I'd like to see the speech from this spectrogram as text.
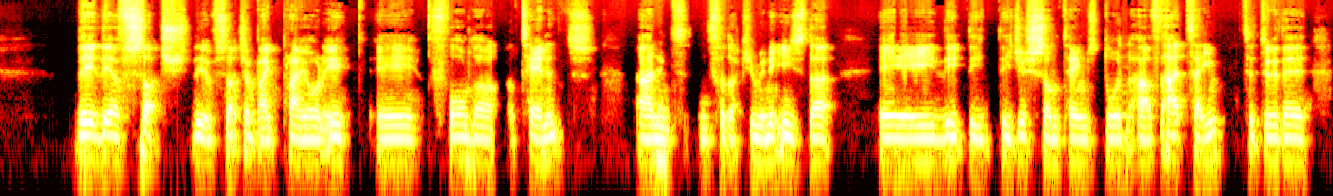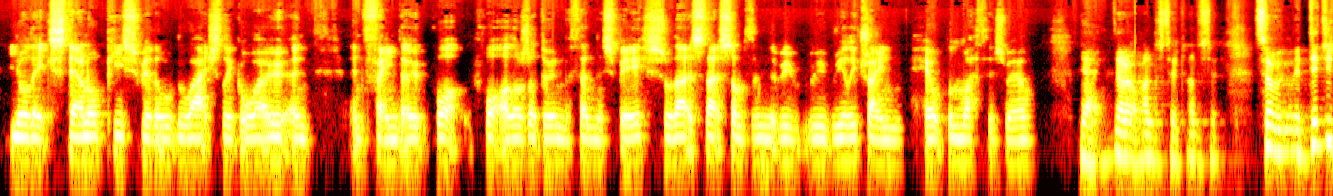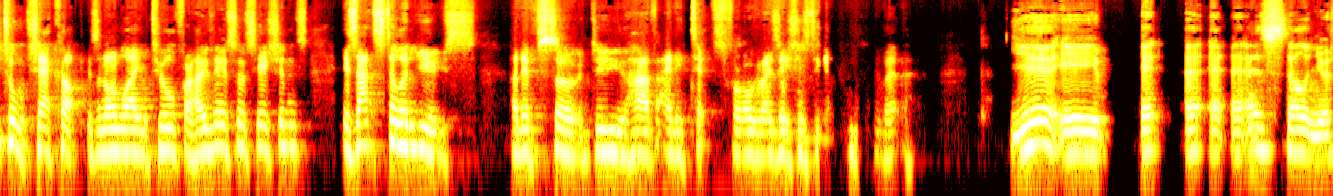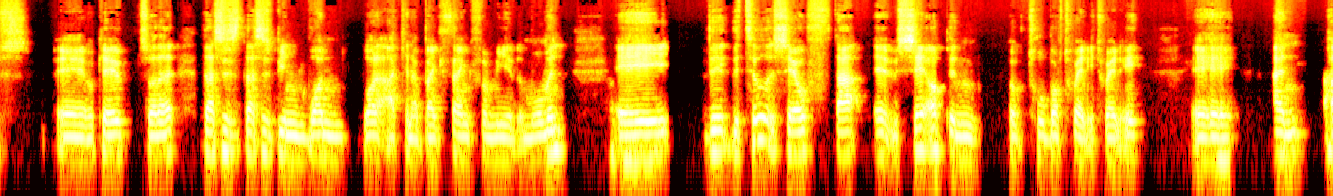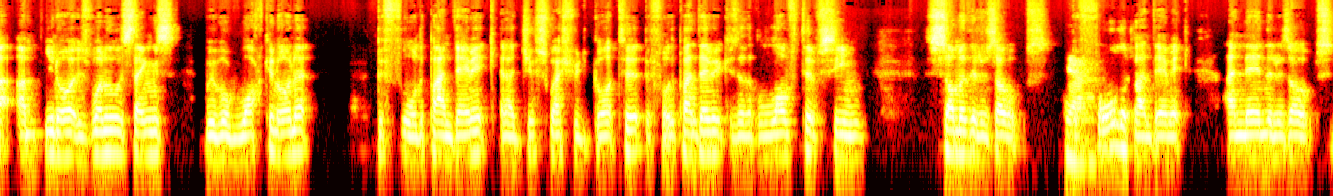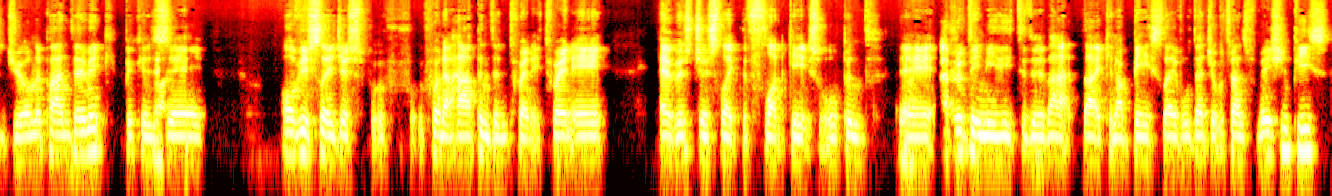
they they have such they have such a big priority uh, for their, their, tenants and yeah. for their communities that uh, they, they they just sometimes don't have that time to do the you know the external piece where they'll, they'll actually go out and and find out what what others are doing within the space. So that's that's something that we, we really try and help them with as well. Yeah, no, no, understood, understood. So the digital checkup is an online tool for housing associations. Is that still in use? And if so, do you have any tips for organisations to get into it? Yeah, uh, it, it, it is still in use. Uh, okay, so that this is this has been one one a kind of big thing for me at the moment. Okay. Uh, the the tool itself that it was set up in October 2020, uh, and I, I'm you know it was one of those things we were working on it before the pandemic, and I just wish we'd got to it before the pandemic because I'd have loved to have seen some of the results yeah. before the pandemic and then the results during the pandemic because yeah. uh, obviously just when it happened in 2020 it was just like the floodgates opened uh, everybody needed to do that that kind of base level digital transformation piece.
